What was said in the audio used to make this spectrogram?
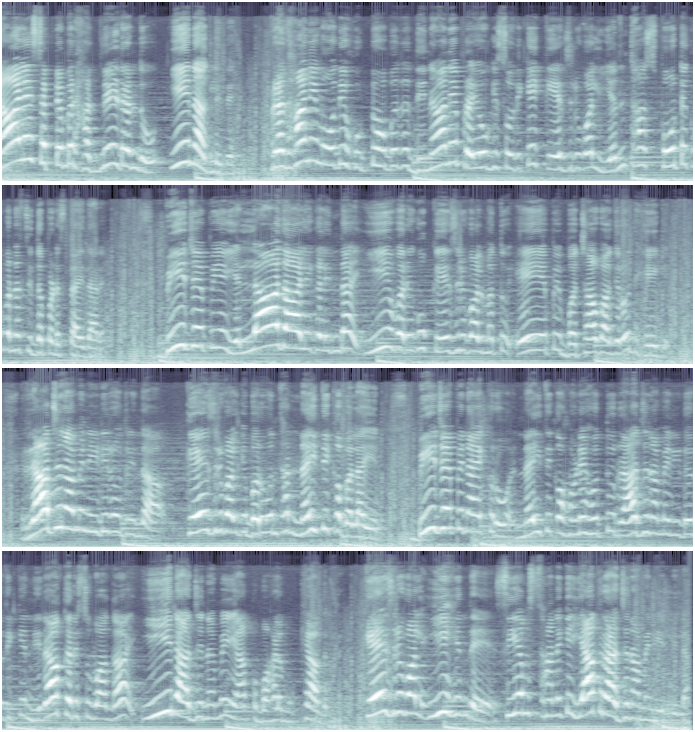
ನಾಳೆ ಸೆಪ್ಟೆಂಬರ್ ಹದಿನೇಳರಂದು ಏನಾಗಲಿದೆ? ಪ್ರಧಾನಿ ಮೋದಿ ಹುಟ್ಟುಹಬ್ಬದ ದಿನಾನೇ ಪ್ರಯೋಗಿಸೋದಕ್ಕೆ ಕೇಜ್ರಿವಾಲ್ ಎಂಥ ಸ್ಫೋಟಕವನ್ನು ಸಿದ್ಧಪಡಿಸ್ತಾ ಇದ್ದಾರೆ? ಬಿಜೆಪಿಯ ಎಲ್ಲ ದಾಳಿಗಳಿಂದ ಈವರೆಗೂ ಕೇಜ್ರಿವಾಲ್ ಮತ್ತು ಎಎಪಿ ಬಚಾವ್ ಆಗಿರೋದು ಹೇಗೆ? ರಾಜೀನಾಮೆ ನೀಡಿರೋದ್ರಿಂದ ಕೇಜ್ರಿವಾಲ್ಗೆ ಬರುವಂತಹ ನೈತಿಕ ಬಲ ಏನು? ಬಿಜೆಪಿ ನಾಯಕರು ನೈತಿಕ ಹೊಣೆ ಹೊತ್ತು ರಾಜೀನಾಮೆ ನೀಡೋದಕ್ಕೆ ನಿರಾಕರಿಸುವಾಗ ಈ ರಾಜೀನಾಮೆ ಯಾಕೆ ಬಹಳ ಮುಖ್ಯ ಆಗುತ್ತೆ? ಕೇಜ್ರಿವಾಲ್ ಈ ಹಿಂದೆ ಸಿಎಂ ಸ್ಥಾನಕ್ಕೆ ಯಾಕೆ ರಾಜೀನಾಮೆ ನೀಡಲಿಲ್ಲ?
